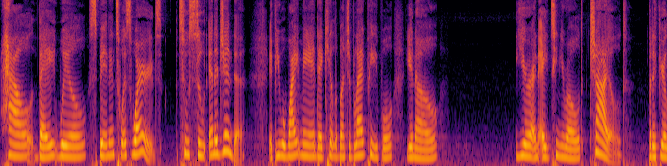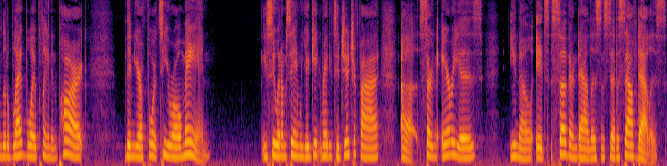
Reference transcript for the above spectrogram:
how they will spin and twist words to suit an agenda. If you a white man that kill a bunch of black people, you know, you're an 18 year old child. But if you're a little black boy playing in the park, then you're a 14 year old man. You see what I'm saying? When you're getting ready to gentrify uh, certain areas, you know, it's Southern Dallas instead of South Dallas.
